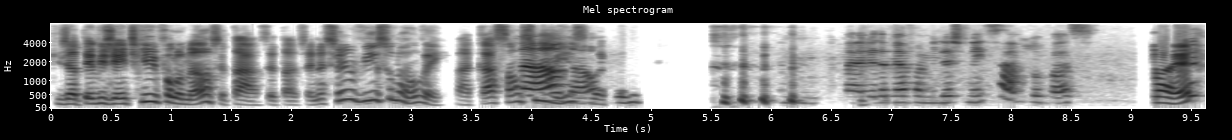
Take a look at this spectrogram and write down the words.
que já teve gente que falou, não, você tá, você tá, isso aí não é serviço, não, velho. Vai caçar um Não, serviço. não. vai A maioria da minha família acho que nem sabe o que eu faço. Ah, é?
